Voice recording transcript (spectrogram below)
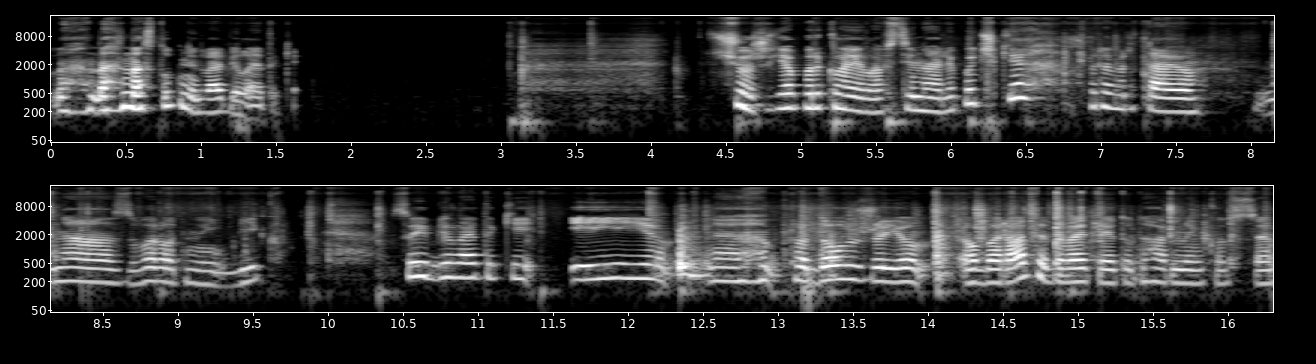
на наступні два білетики. Що ж, я приклеїла всі наліпочки, перевертаю на зворотний бік свої білетики і е, продовжую обирати. Давайте я тут гарненько все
